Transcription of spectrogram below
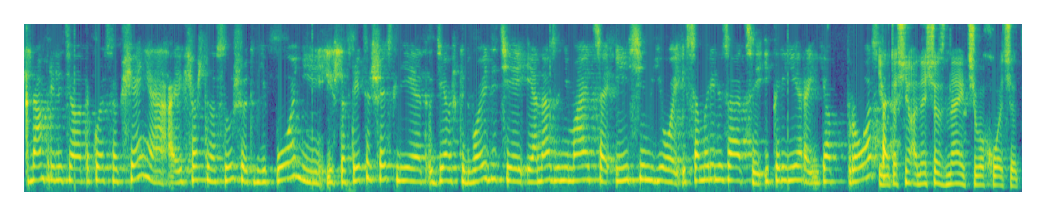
к нам прилетело такое сообщение, а еще что нас слушают в Японии, и что в 36 лет у девушки двое детей, и она занимается и семьей, и самореализацией, и карьерой. Я просто... И уточню, она еще знает, чего хочет.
